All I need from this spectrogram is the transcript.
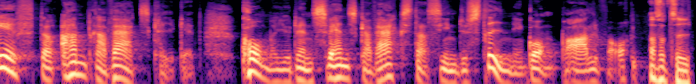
efter andra världskriget kommer ju den svenska verkstadsindustrin igång på allvar. Alltså typ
